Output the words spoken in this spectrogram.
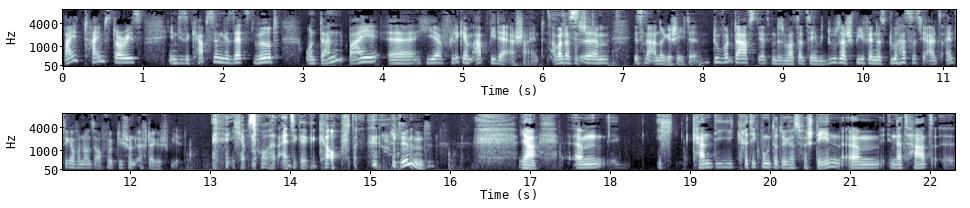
bei Time Stories in diese Kapseln gesetzt wird und dann bei äh, hier Flick 'em Up wieder erscheint. Aber das ähm, ist eine andere Geschichte. Du darfst jetzt ein bisschen was erzählen, wie du das Spiel findest. Du hast es ja als einziger von uns auch wirklich schon öfter gespielt. Ich habe es auch als einziger gekauft. Stimmt. ja, ähm, ich kann die Kritikpunkte durchaus verstehen. Ähm, in der Tat äh,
